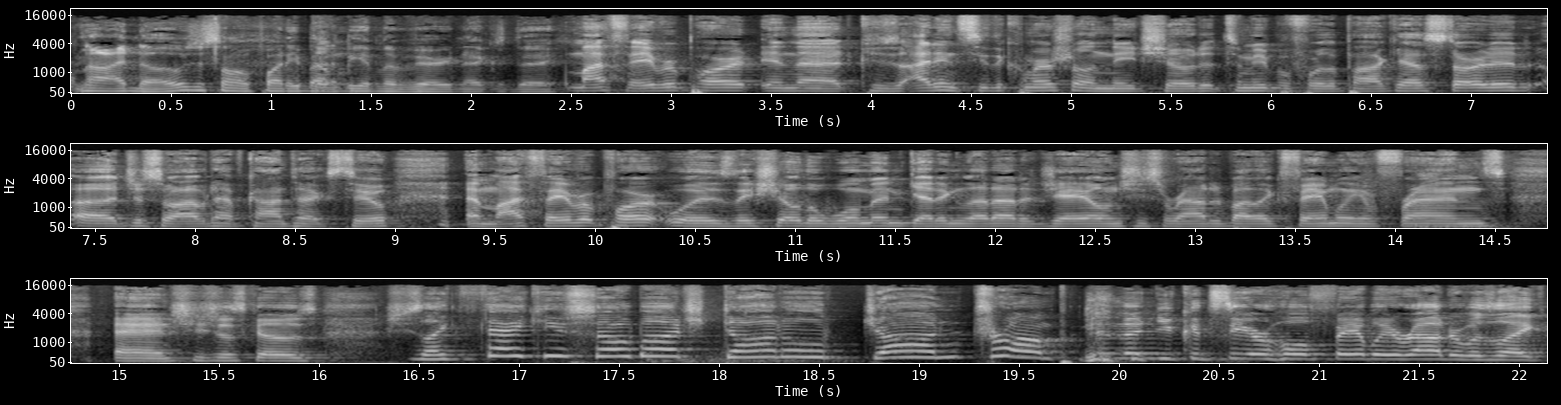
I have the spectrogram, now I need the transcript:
No, I know. It was just something funny about it being the very next day. My favorite part in that because I didn't see the commercial and Nate showed it to me before the podcast started, uh, just so I would have context too. And my favorite part was they show the woman getting let out of jail and she's surrounded by like family and friends, and she just goes, she's like, "Thank you so much, Donald John Trump," and then you could see her whole family around her was like.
